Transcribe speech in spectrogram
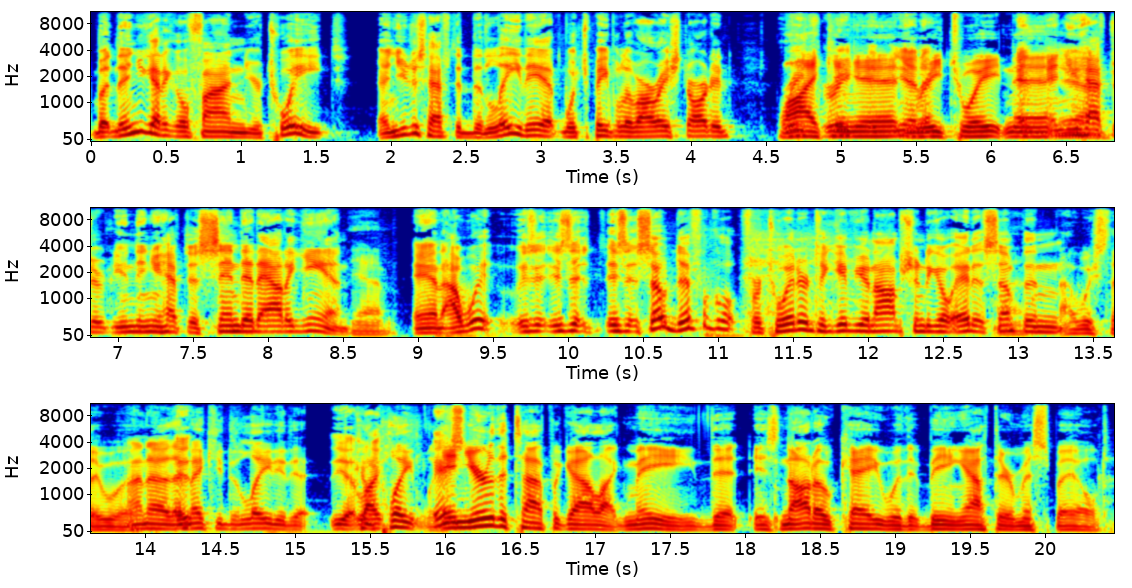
but then you got to go find your tweet and you just have to delete it which people have already started Liking it, and retweeting and, it, and you yeah. have to and then you have to send it out again Yeah. and I w- is it is it is it so difficult for Twitter to give you an option to go edit something I wish they would. I know they It- make you delete it Yeah, like- completely. and you're the type of guy like me that is not okay with it being out there misspelled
